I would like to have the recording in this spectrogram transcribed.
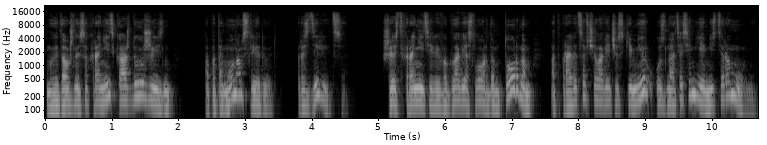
Мы должны сохранить каждую жизнь, а потому нам следует разделиться. Шесть хранителей во главе с лордом Торном отправятся в человеческий мир узнать о семье мистера Муни.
